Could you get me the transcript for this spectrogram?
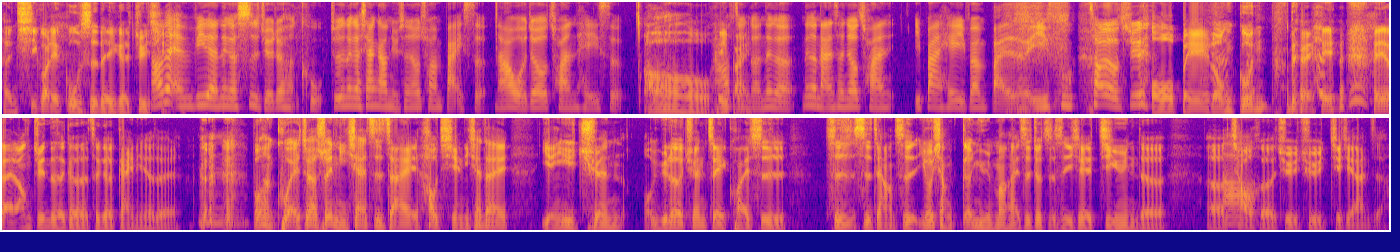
很奇怪的故事的一个剧情然后那 MV 的那个视觉就很酷，就是那个香港女生就穿白色，然后我就穿黑色，哦，黑白。然后整个那个那个男生就穿一半黑一半白的那个衣服，超有趣。哦北龙君，对黑黑白郎君的这个这个概念就对了，不过很酷哎、对啊，所以你现在是在好奇，你现在在演艺圈、哦娱乐圈这一块是是是怎样？是有想耕耘吗？还是就只是一些机运的呃哦巧合去去接接案子啊？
